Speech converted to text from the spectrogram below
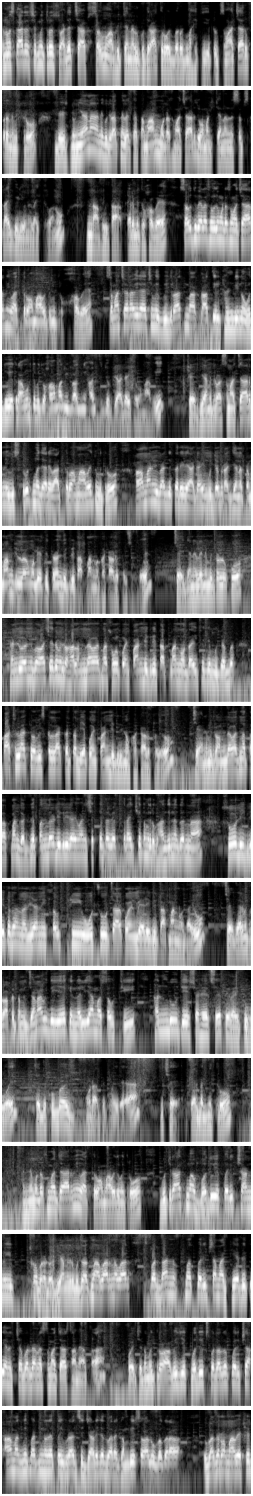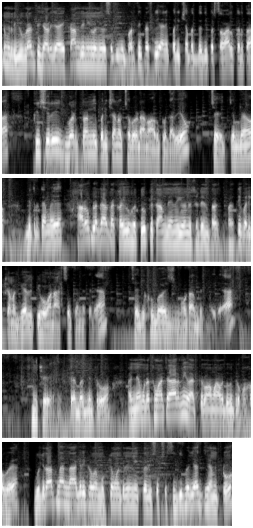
નમસ્કાર દર્શક મિત્રો, સ્વાગત છે આપ સૌનું આપણી ચેનલ ગુજરાત રોજબરોજ માહિતી યુટ્યુબ સમાચાર ઉપર. અને મિત્રો, દેશ દુનિયાના અને ગુજરાતને લગતા તમામ મોટા સમાચાર જોવા માટે ચેનલને સબસ્ક્રાઇબ વિડીયોને લાઇક કરવાનું ના ભૂલતા. ત્યારે મિત્રો, હવે સૌથી પહેલા સૌથી મોટા સમાચારની વાત કરવામાં આવે તો મિત્રો, હવે સમાચાર આવી રહ્યા છે. ગુજરાતમાં કાતિલ ઠંડીનો વધુ એક રાઉન્ડ તો મિત્રો, હવામાન વિભાગની હાથથી ઝડપી આગાહી કરવામાં આવી છે. જ્યાં મિત્રો, આ સમાચારની વિસ્તૃતમાં જ્યારે વાત કરવામાં આવે તો મિત્રો હવામાન વિભાગે કરેલી આગાહી મુજબ રાજ્યના તમામ જિલ્લાઓમાં બેથી ત્રણ ડિગ્રી તાપમાનમાં ઘટાડો થઈ શકે છે. જેને લઈને મિત્રો લોકો ઠંડી અનુભવાશે તો મિત્રો હાલ અમદાવાદમાં સોળ પોઈન્ટ પાંચ ડિગ્રી તાપમાન નોંધાયું છે, જે મુજબ પાછલા ચોવીસ કલાક કરતાં બે પોઈન્ટ પાંચ ડિગ્રીનો ઘટાડો થયો છે. અને મિત્રો અમદાવાદમાં તાપમાન ઘટીને પંદર ડિગ્રી રહેવાની શક્યતા વ્યક્ત કરાઈ છે. તો મિત્રો ગાંધીનગરના સો ડિગ્રી તથા નલિયાની સૌથી ઓછું ચાર પોઈન્ટ બે ડિગ્રી તાપમાન નોંધાયું છે. જ્યારે મિત્રો આપણે તમને જણાવી દઈએ કે નલિયામાં સૌથી ઠંડુ જે શહેર છે તે રહેતું હોય છે, જે ખૂબ જ મોટા અપડેટ મળી રહ્યા છે. ત્યારબાદ મિત્રો, અન્ય મોટા સમાચારની વાત કરવામાં આવે તો મિત્રો, ગુજરાતમાં વધુ એક પરીક્ષાની છબરડો જ્યાં મિત્રો, ગુજરાતમાં અવારનવાર સ્પર્ધાત્મક પરીક્ષામાં ગેરરીતિ અને છબરડાના સમાચાર સામે આવતા હોય છે. તો મિત્રો, આવી જ એક વધુ એક સ્પર્ધાત્મક પરીક્ષા આમ આદમી પાર્ટીના નેતા યુવરાજસિંહ જાડેજા દ્વારા ગંભીર સવાલ ઊભા કરા ઊભા કરવામાં આવ્યા છે. તો મિત્રો, યુવરાજસિંહ જાડેજાએ કામધેનુ યુનિવર્સિટીની ભરતી પ્રક્રિયા અને પરીક્ષા પદ્ધતિ પર સવાલ કરતા ફિશરી વર્તનની પરીક્ષાનો છબરડાનો આરોપ લગાવ્યો છે. જેમાં મિત્રો, તેમણે આરોપ લગાવતા કહ્યું હતું કે કામધેનુ યુનિવર્સિટીની ભરતી પરીક્ષામાં ગેરરીતિ હોવાના આક્ષેપ તેમણે કર્યા છે, જે ખૂબ જ મોટા અપડેટ મળી રહ્યા છે. ત્યારબાદ મિત્રો, અન્ય મોટા સમાચારની વાત કરવામાં આવે તો મિત્રો, હવે ગુજરાતના નાગરિક હવે મુખ્યમંત્રીની કરી શકશે. સીધી ફરિયાદ જ્યાં મિત્રો,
